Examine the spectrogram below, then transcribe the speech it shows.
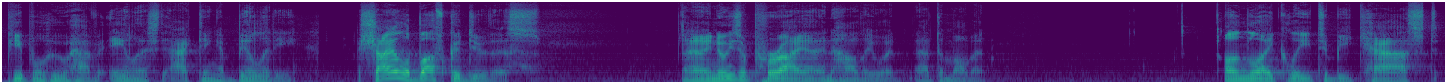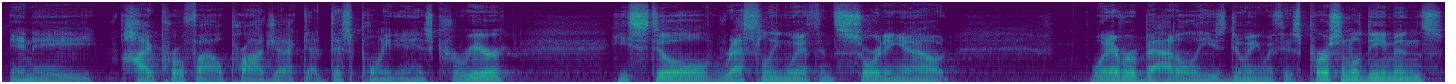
people who have A list acting ability. Shia LaBeouf could do this. And I know he's a pariah in Hollywood at the moment. Unlikely to be cast in a high profile project at this point in his career. He's still wrestling with and sorting out whatever battle he's doing with his personal demons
